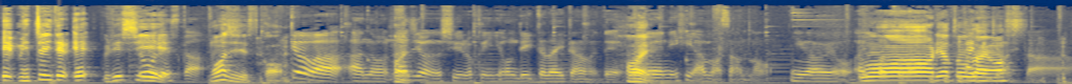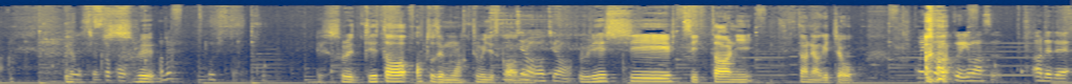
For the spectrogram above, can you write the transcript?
えめっちゃ似てる。え嬉しい。どうですか？マジですか？今日はあの、い。ラジオの収録に呼んでいただいたので、はい。これに檜山さんの似顔絵をうわーありがとうございます。ちょっとこそれあれ？どうした？こえそれデータ後でもらってもいいですか？もちろんもちろん。こ嬉しいツイッターにツイッターにあげちゃおう。れ今送ります？あれで。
